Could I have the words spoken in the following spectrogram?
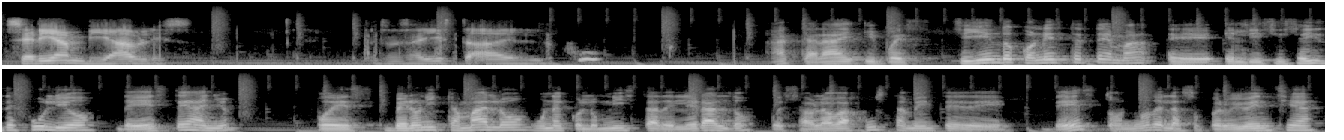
serían viables. Entonces ahí está el... Ah, caray, y pues siguiendo con este tema, eh, el 16 de julio de este año, pues Verónica Malo, una columnista del Heraldo, pues hablaba justamente de, esto, ¿no? De la supervivencia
